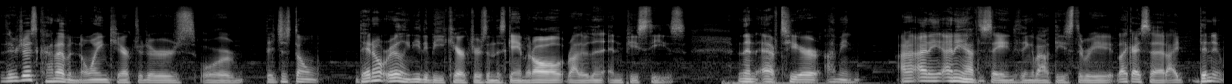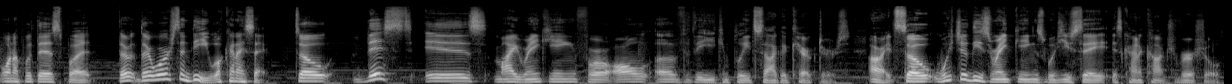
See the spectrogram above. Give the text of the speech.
they're just kind of annoying characters, or they just don't they don't really need to be characters in this game at all rather than NPCs. And then F tier, I mean, I, I, I didn't have to say anything about these three. Like I said, I didn't want to put this, but they're, they're worse than D. What can I say? So this is my ranking for all of the complete saga characters. All right, so which of these rankings would you say is kind of controversial?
